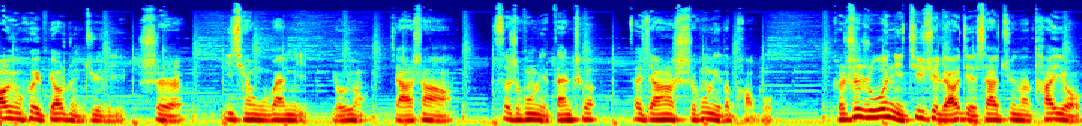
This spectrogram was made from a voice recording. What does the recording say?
奥运会标准距离是一千五百米游泳，加上四十公里单车，再加上十公里的跑步。可是如果你继续了解下去呢，它有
